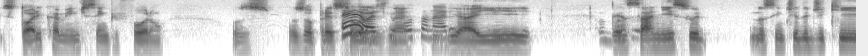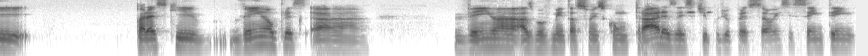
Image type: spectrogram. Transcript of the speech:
historicamente sempre foram os, os opressores, é, né? E aí pensar nisso no sentido de que parece que vem a, a vem a, as movimentações contrárias a esse tipo de opressão e se sentem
